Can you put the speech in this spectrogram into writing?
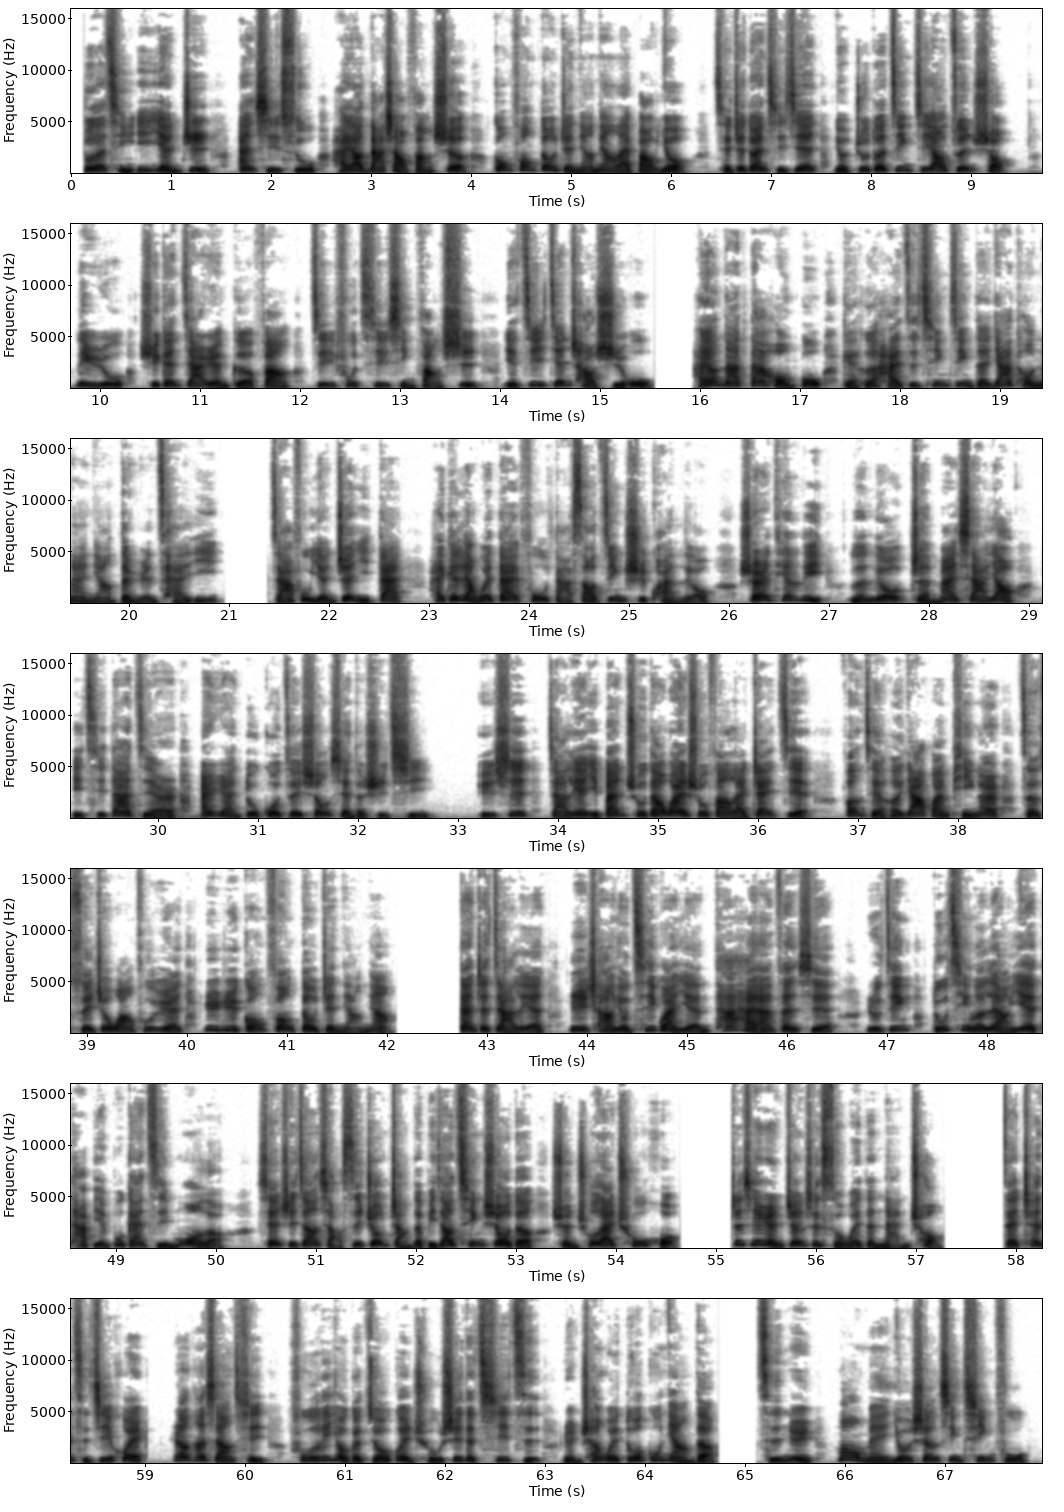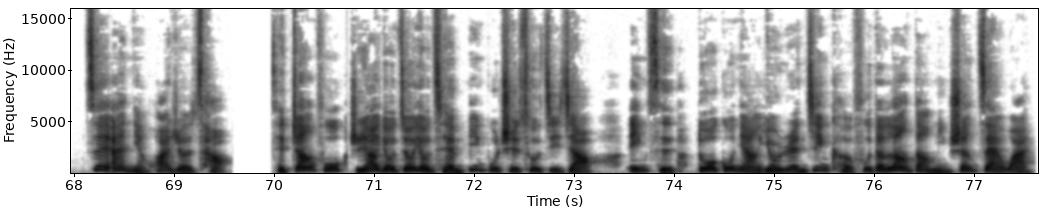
除了请医研治，按习俗还要打扫房舍，供奉痘疹娘娘来保佑。且这段期间有诸多禁忌要遵守。例如，需跟家人隔房，忌夫妻行房事，也忌煎炒食物，还要拿大红布给和孩子亲近的丫头、奶娘等人裁衣。贾府严阵以待，还给两位大夫打扫进士款流，十二天里轮流诊脉下药，以其大姐儿安然度过最凶险的时期。于是贾琏已搬出到外书房来斋戒，凤姐和丫鬟平儿则随着王夫人日日供奉窦枕娘娘。但这贾琏日常有妻管严，她还安分些。如今独请了两夜，她便不甘寂寞了。先是将小厮中长得比较清秀的选出来出火，这些人正是所谓的男宠。再趁此机会，让他想起府里有个酒鬼厨师的妻子，人称为多姑娘的。此女貌美又生性轻浮，最爱拈花惹草，且丈夫只要有酒有钱，并不吃醋计较。因此，多姑娘有人尽可夫的浪荡名声在外。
